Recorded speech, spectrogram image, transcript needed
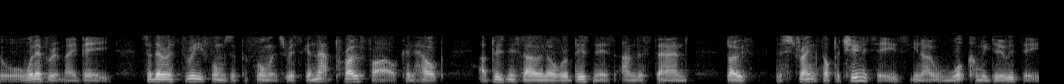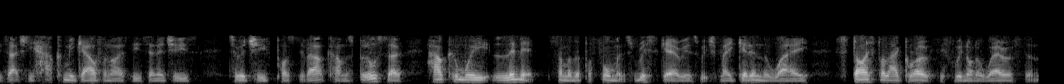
or whatever it may be. So there are three forms of performance risk, and that profile can help a business owner or a business understand both the strength opportunities, you know, what can we do with these? Actually, how can we galvanize these energies to achieve positive outcomes, but also how can we limit some of the performance risk areas which may get in the way, stifle our growth if we're not aware of them.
